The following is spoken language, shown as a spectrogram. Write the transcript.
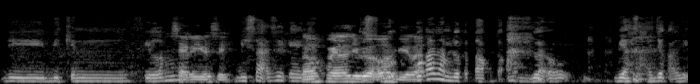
dibikin film Serius sih. bisa sih kayak gitu Novel juga gue gila. kan ambil ketawa-ketawa ah, gila, oh, biasa aja kali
